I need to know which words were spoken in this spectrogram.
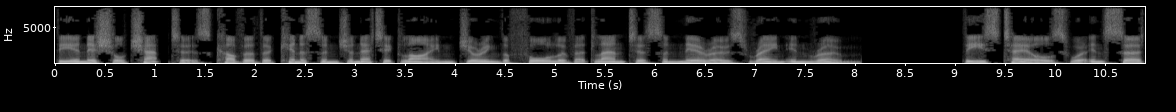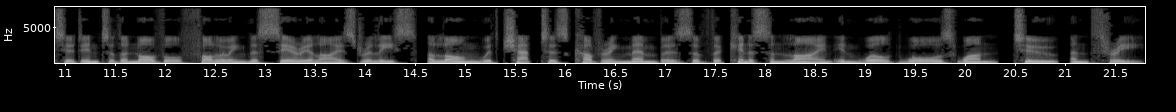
The initial chapters cover the Kinnison genetic line during the fall of Atlantis and Nero's reign in Rome. These tales were inserted into the novel following the serialized release, along with chapters covering members of the Kinnison line in World Wars I, II, and III.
